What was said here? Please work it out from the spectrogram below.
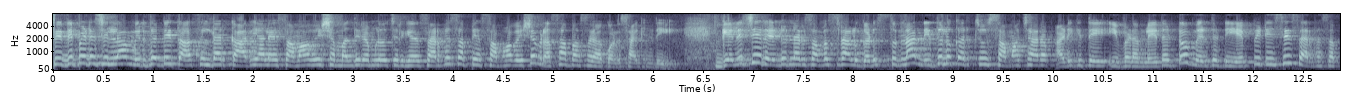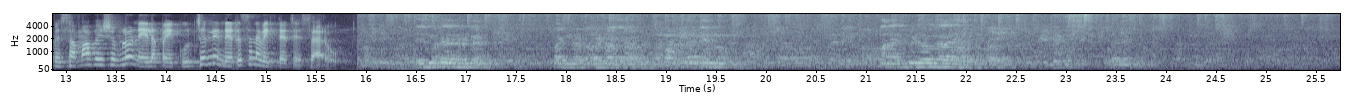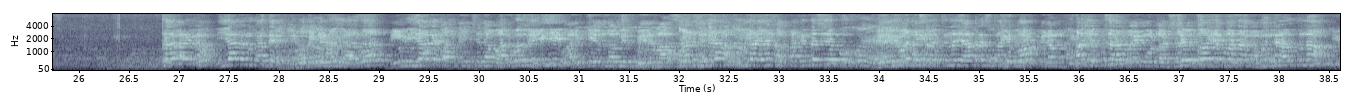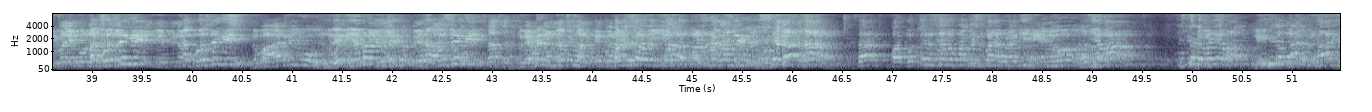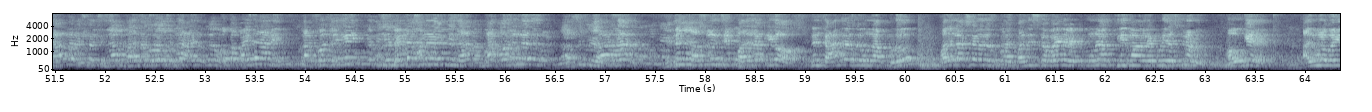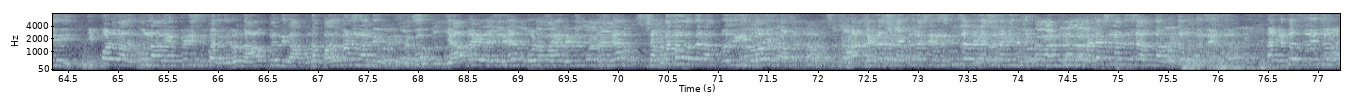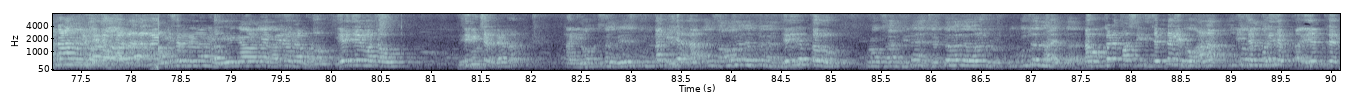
సిద్దిపేట జిల్లా మిర్దడ్డి తహసీల్దార్ కార్యాలయ సమావేశ మందిరంలో జరిగిన సర్వసభ్య సమావేశం రసాభాసగా కొనసాగింది. గెలిచి రెండున్నర సంవత్సరాలు గడుస్తున్నా నిధులు ఖర్చు సమాచారం అడిగితే ఇవ్వడం లేదంటూ మిర్దడ్డి ఎంపీటీసీ సర్వసభ్య సమావేశంలో నేలపై కూర్చొని నిరసన వ్యక్తం చేశారు. ఎందుకంటే అంతే నేను మన ఎంపీడో గారి ఇయ్యాలి. అంతే మీరు ఇయ్యాలి సంబంధించిన నాకు వారికి వదిలేయి ఇయ్యి. వారికి ఏందో మీరు పేరు నాకు రాసుకోండి. ఇయ్యాలి, ఇయ్యాలి. నాకు ఎంత సేపు? ఇరవై లక్షలు వచ్చిందా? యాభై లక్షలు చెప్పు. ఆ, చెప్పు సార్. ఇరవై మూడు లక్షలు చెప్తా చెప్పు సార్. నేను అడుగుతున్నా. ఇరవై మూడు నాకు లక్షలు వదిలేయి. చెప్పినా నాకు వదిలేయి. నువ్వు ఆర్డర్ ఇవ్వు. నువ్వు ఏం ఆర్డర్ ఇవ్వు? పేరు నాకు రాసుకో. వదిలేయి. నువ్వు ఎక్కడి నుంచి వర్క్ ఎక్కడ పడుకో, నుంచి మొత్తం పడుకో, నాకు వదిలేయి. సార్, సార్, సార్, ప- మొత్తం నిమిషాల్లో పంపిస్తే పని అవన్నీ. నేను- ఇయ్యవా? ఇస్తారా, ఇయ్యవా? సార్, యాభై లక్షలు వచ్చిందా? పది లక్షలు వచ్చిందా? ఒక్క పైసా రాని. నాకు వదిలేయి. రెండు లక్షలు వచ్చింది సార్. నాకు అవసరం లేదు. సార్, సార్, నేను ఫస్ట్ నుంచి పది లక్షలు ఇగో, నేను కాంగ్రెస్లో ఉన్నప్పుడు పది తీసుకు పైన పెట్టుకున్నా తీర్మానాలు ఎప్పుడు చేసుకున్నాడు? ఓకే అది కూడా పోయింది. ఇప్పటి వరకు నా ఎంపీడీసీ పరిధిలో నా ఒక్కంది కాకుండా పదకొండు మంది ఎంపీడీలకు యాభై లక్షలే మూడు లక్షలే రెండు మూడు లక్షలే చెప్పన్నా వద్దా నా ప్రజలు ఈ రోజు నాకు? రెండు లక్షలు రెండు లక్షలు ఎందుకు సార్ రెండు లక్షలు నాకు ఎందుకు? రెండు లక్షలు ఎందుకు సార్? నాకు మొత్తం చూపించు. నాకు ఎంత చూపించు? ఎందుకు రెండు లక్షలు చూపించు? ఏం చేయమంటావు? నీకు ఇచ్చాడు లేడు? నాకు చెప్తాను. ఏం నాకు ఒక్కడే ఫస్ట్ ఇది చెప్తే నీకు? అలా. ఇది చెప్తే ఇది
